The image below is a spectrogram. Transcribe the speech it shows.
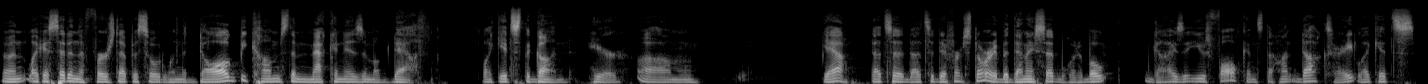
when, like I said in the first episode, when the dog becomes the mechanism of death, like it's the gun here. Um, yeah, that's a that's a different story. But then I said, what about guys that use falcons to hunt ducks, right? Like it's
